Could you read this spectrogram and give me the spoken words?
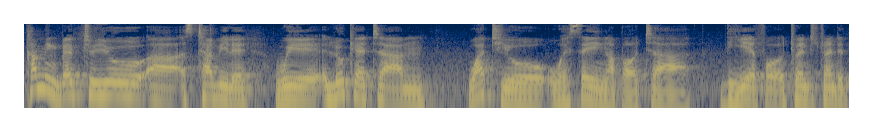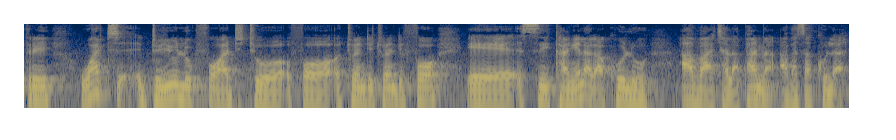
Coming back to you, uh, Stabile, we look at um, what you were saying about uh, the year for 2023. What do you look forward to for 2024? Eh, kakhulu abatsha laphana abasakhulayo.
